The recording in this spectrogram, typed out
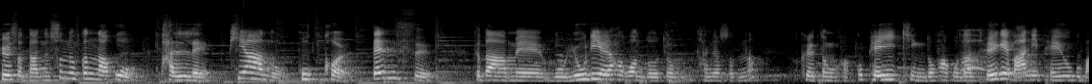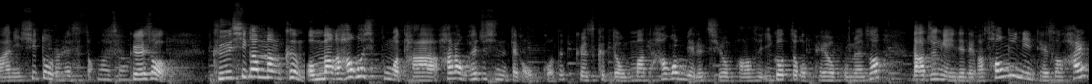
그래서 나는 수능 끝나고 발레, 피아노, 보컬, 댄스, 그 다음에 뭐 요리 학원도 좀 다녔었나? 그랬던 것 같고 베이킹도 하고 난 되게 많이 배우고 많이 시도를 했어. 맞아. 그래서 그 시간만큼 엄마가 하고 싶은 거 다 하라고 해주시는 때가 없거든. 그래서 그때 엄마한테 학원비를 지원받아서 이것저것 배워보면서 나중에 이제 내가 성인이 돼서 할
